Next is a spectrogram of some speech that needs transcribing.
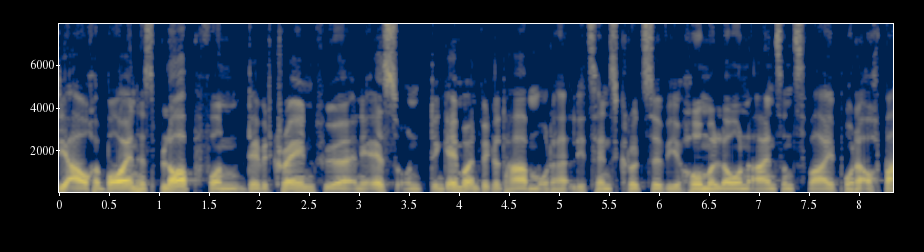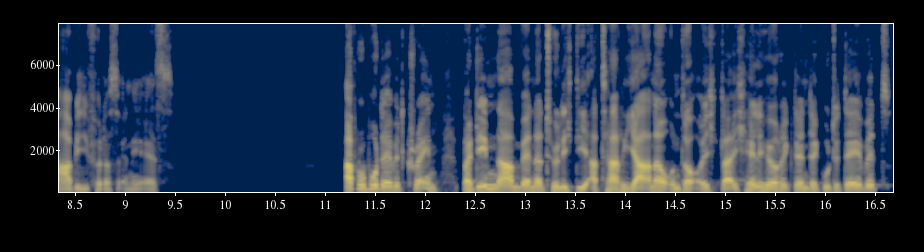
die auch A Boy and His Blob von David Crane für NES und den Game Boy entwickelt haben oder Lizenzkrütze wie Home Alone 1 und 2 oder auch Barbie für das NES. Apropos David Crane, bei dem Namen werden natürlich die Atarianer unter euch gleich hellhörig, denn der gute David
